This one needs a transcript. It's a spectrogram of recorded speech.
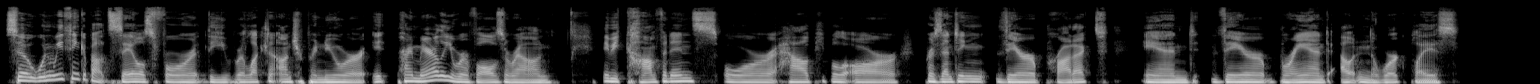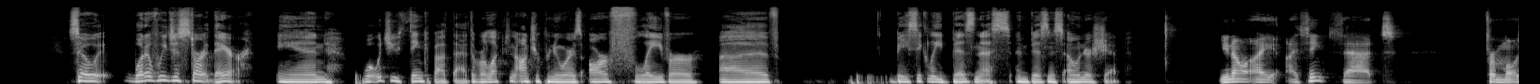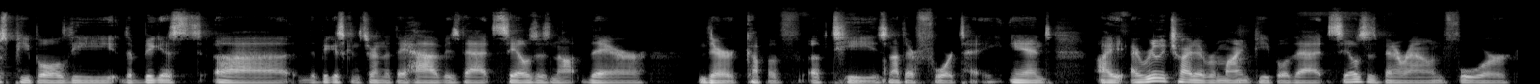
So when we think about sales for the reluctant entrepreneur, it primarily revolves around maybe confidence or how people are presenting their product and their brand out in the workplace. So what if we just start there? And what would you think about that? The reluctant entrepreneur is our flavor of basically business and business ownership. You know, I I think that for most people, the the biggest uh, the biggest concern that they have is that sales is not their their cup of of tea. It's not their forte, and I I really try to remind people that sales has been around for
